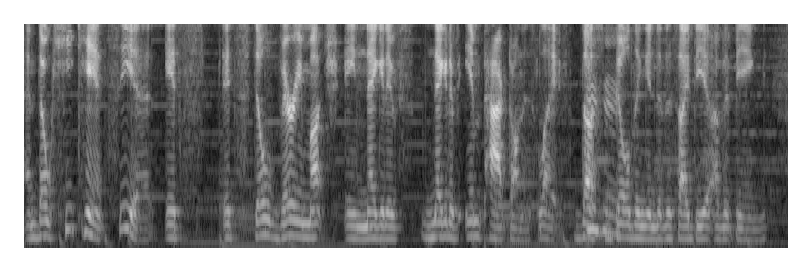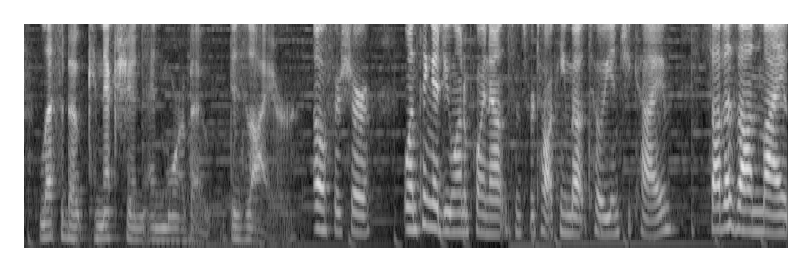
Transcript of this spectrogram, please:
And though he can't see it, it's it's still very much a negative negative impact on his life. Thus, building into this idea of it being less about connection and more about desire. Oh, for sure. One thing I do want to point out since we're talking about Toi and Chikai, Sarazanmai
